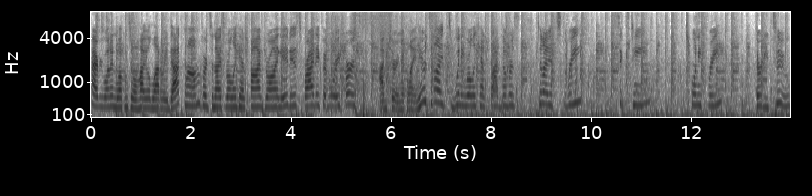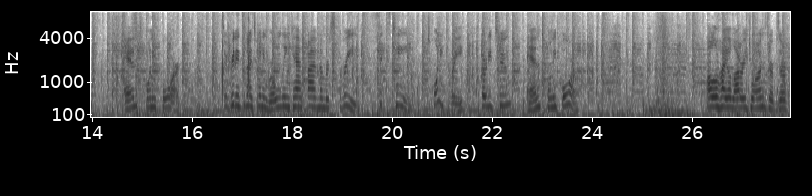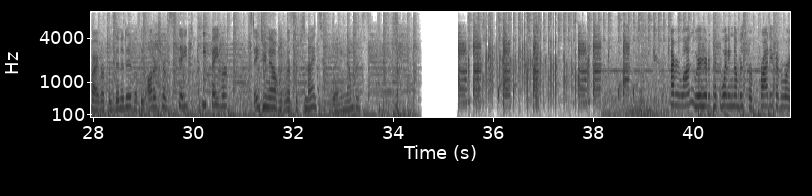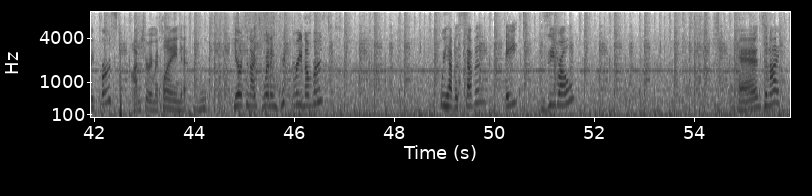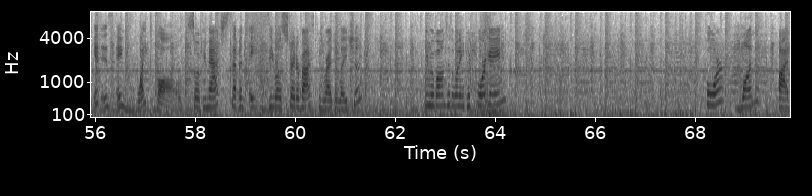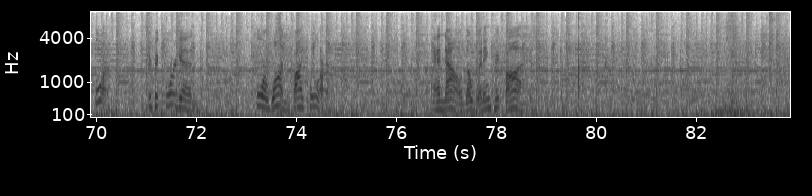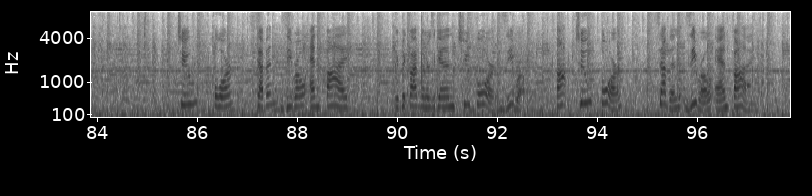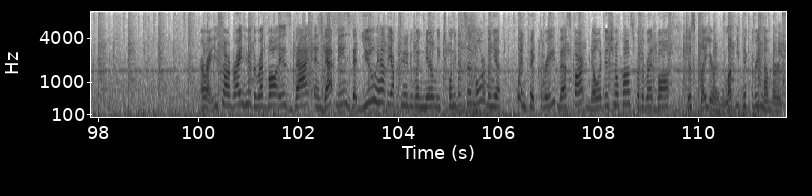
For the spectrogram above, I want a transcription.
Hi, everyone, and welcome to OhioLottery.com for tonight's Rolling Cash 5 drawing. It is Friday, February 1st. I'm Sherry McLean. Here tonight's winning Rolling Cash 5 numbers. Tonight it's 3, 16, 23, 32, and 24. So repeating tonight's winning Rolling Cash 5 numbers 3, 16, 23, 32, and 24. All Ohio lottery drawings are observed by a representative of the Auditor of State, Keith Faber. Stay tuned now for the rest of tonight's winning numbers. Hi, everyone. We're here to pick winning numbers for Friday, February 1st. I'm Sherry McLean. Here are tonight's winning pick three numbers. We have a 7, 8, 0, And tonight, it is a white ball. So if you match 780 straight or box, congratulations. We move on to the winning pick four game. Four, one, five, four. Your pick four again. Four, one, five, four. And now the winning pick five. Two, four, seven, zero, and five. Your pick five winners again, two, four, zero, five, two, four, seven, zero, and five. All right, you saw it right here. The red ball is back, and that means that you have the opportunity to win nearly 20% more when you win pick three. Best part, no additional cost for the red ball. Just play your lucky pick three numbers.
